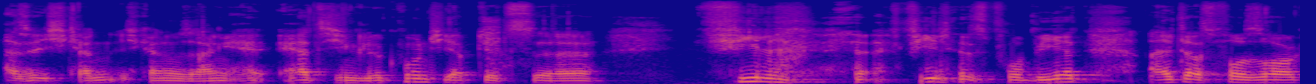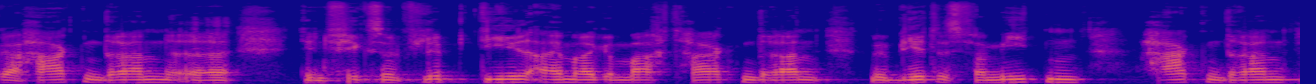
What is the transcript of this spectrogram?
Also ich kann, ich kann nur sagen, her herzlichen Glückwunsch. Ihr habt jetzt äh, viele, vieles probiert. Altersvorsorge, Haken dran, äh, den Fix- und Flip-Deal einmal gemacht, Haken dran, möbliertes Vermieten, Haken dran.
